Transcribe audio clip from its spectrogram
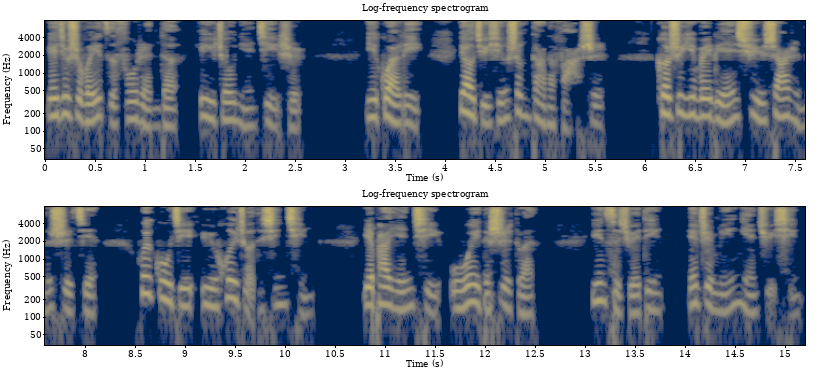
也就是维子夫人的一周年忌日。依惯例要举行盛大的法事，可是因为连续杀人的事件，会顾及与会者的心情，也怕引起无谓的事端。因此决定延至明年举行，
